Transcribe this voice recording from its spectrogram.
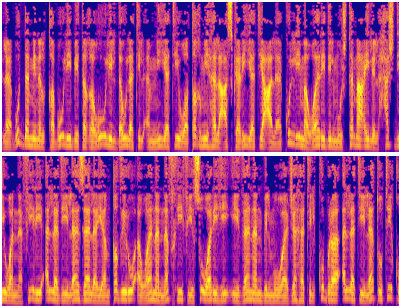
لا بد من القبول بتغول الدولة الأمنية وطغمها العسكرية على كل موارد المجتمع للحشد والنفير الذي لا زال ينتظر أوان النفخ في صوره إيذانا بالمواجهة الكبرى التي لا تطيق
